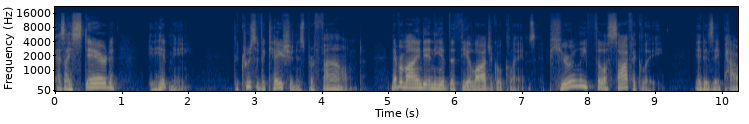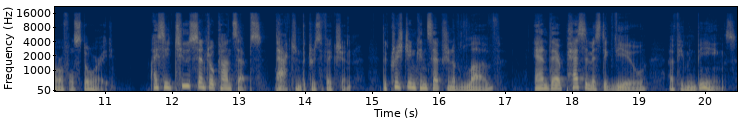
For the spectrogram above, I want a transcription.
As I stared, it hit me. The crucifixion is profound. Never mind any of the theological claims. Purely philosophically, it is a powerful story. I see two central concepts packed into the crucifixion the Christian conception of love and their pessimistic view of human beings.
